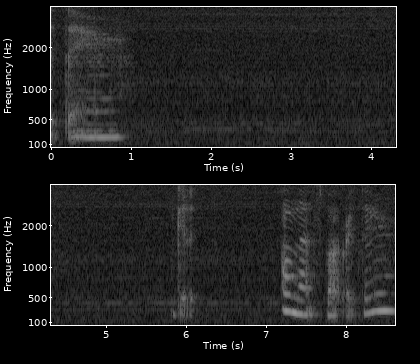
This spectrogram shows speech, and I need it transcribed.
it there. Get it on that spot right there.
